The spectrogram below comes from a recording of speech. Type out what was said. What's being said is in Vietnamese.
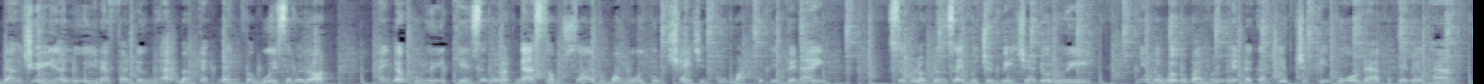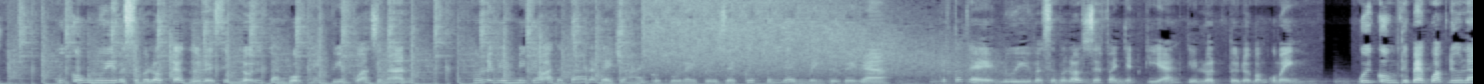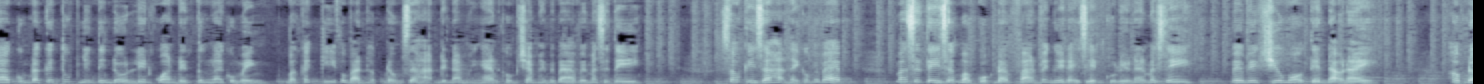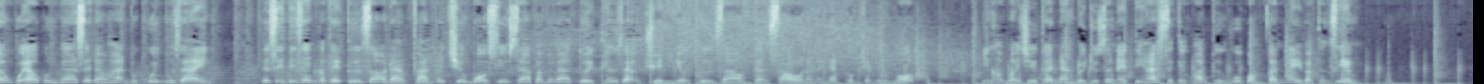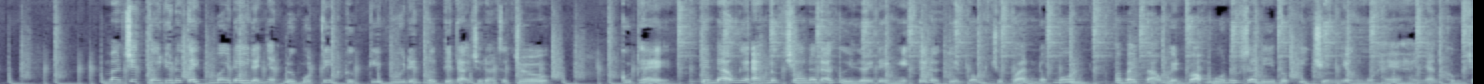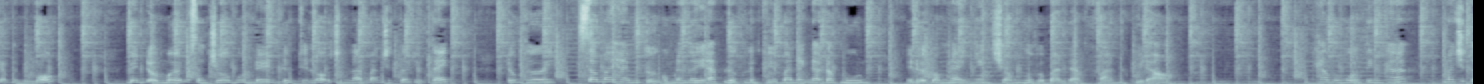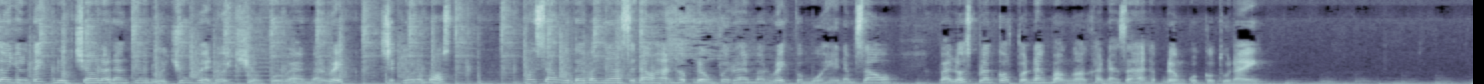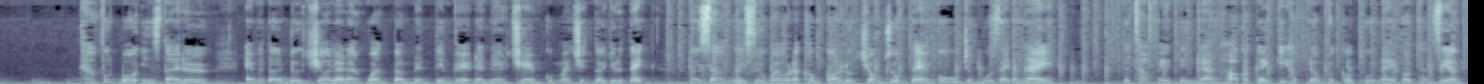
Đáng chú ý là Luis đã phản ứng lại bằng cách đánh vào mũi Ceballos. Hành động của Luis khiến Ceballos ngã sóng xoài và máu mũi cũng chảy trên khuôn mặt của tiền vệ này. Ceballos đứng dậy và chuẩn bị trả đũa Luis, nhưng đồng đội và ban huấn luyện đã can thiệp trước khi vụ ẩu đả có thể leo thang. Cuối cùng, Luis và Ceballos đã gửi lời xin lỗi tới toàn bộ thành viên của Arsenal. Huấn luyện viên Mikel Arteta đã để cho hai cầu thủ này tự giải quyết vấn đề mình tự gây ra. Rất có thể Luis và Ceballos sẽ phải nhận ký án kỷ luật từ đội bóng của mình. Cuối cùng thì Pep Guardiola cũng đã kết thúc những tin đồn liên quan đến tương lai của mình bằng cách ký vào bản hợp đồng gia hạn đến năm 2023 với Man City. Sau khi gia hạn thành công với Pep, Man City sẽ mở cuộc đàm phán với người đại diện của Lionel Messi về việc chiêu mộ tiền đạo này Hợp đồng của El Pulga sẽ đáo hạn vào cuối mùa giải. The Citizen có thể tự do đàm phán và chiêu mộ siêu sao 33 tuổi theo dạng chuyển nhượng tự do vào tháng 6 năm 2021, nhưng không loại trừ khả năng đội chủ sân Etihad sẽ kích hoạt thương vụ bom tấn này vào tháng riêng. Manchester United mới đây đã nhận được một tin cực kỳ vui đến từ tiền đạo Jordan Sancho. Cụ thể, tiền đạo người Anh được cho là đã gửi lời đề nghị tới đội tuyển bóng chủ quản Dortmund và bày tỏ nguyện vọng muốn được ra đi vào kỳ chuyển nhượng mùa hè 2021. Bên đỗ mới mà Sancho muốn đến được tiết lộ chính là Manchester United. Đồng thời, sao mai 20 tuổi cũng đang gây áp lực lên phía ban lãnh đạo Dortmund để đội bóng này nhanh chóng ngồi vào bàn đàm phán Quỷ Đỏ. Theo một nguồn tin khác, Manchester United được cho là đang theo đuổi trung vệ đội trưởng của Real Madrid, Sergio Ramos Ngôi sao người Tây Ban Nha sẽ đáo hạn hợp đồng với Real Madrid vào mùa hè năm sau và Los Blancos vẫn đang bỏ ngỏ khả năng gia hạn hợp đồng của cầu thủ này. Theo Football Insider, Everton được cho là đang quan tâm đến tiền vệ Daniel James của Manchester United. Ngôi sao người xứ Wales đã không còn được trọng dụng tại MU trong mùa giải năm nay. The Toffee tin rằng họ có thể ký hợp đồng với cầu thủ này vào tháng riêng.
